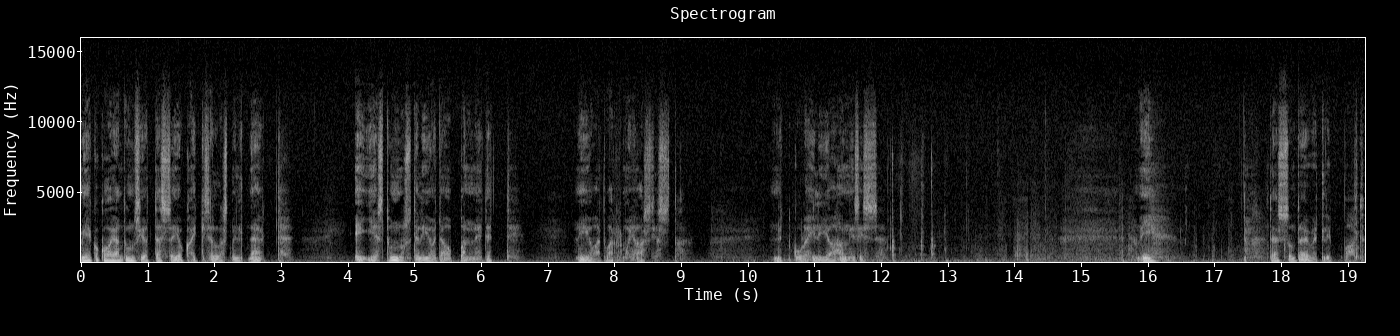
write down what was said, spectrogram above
Mie koko ajan tunsi, että tässä jo kaikki sellaista miltä näyttää. Ei edes tunnustelijoita ole panneet ettei. Niin ovat varmoja asiasta. Nyt kuule hiljaa hange sisään. Niin. Tässä on täydet lippaat.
